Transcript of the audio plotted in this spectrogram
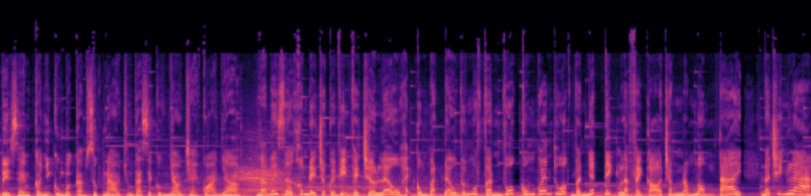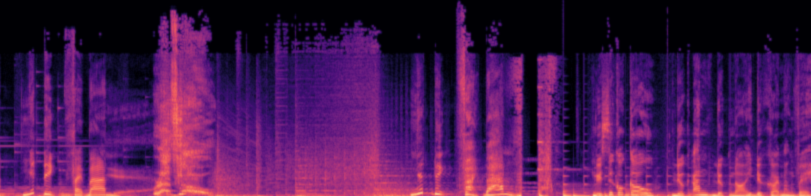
Để xem có những cung bậc cảm xúc nào chúng ta sẽ cùng nhau trải qua nhá. Và bây giờ không để cho quý vị phải chờ lâu Hãy cùng bắt đầu với một phần vô cùng quen thuộc Và nhất định là phải có trong Nóng Bỏng Tai. Đó chính là nhất định phải ban. Nhất định phải ban Người xưa có câu Được ăn, được nói, được gói mang về.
